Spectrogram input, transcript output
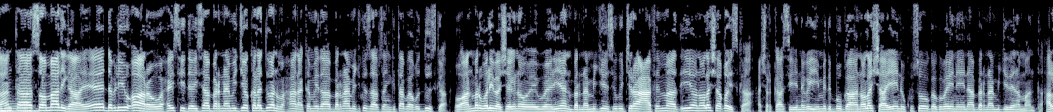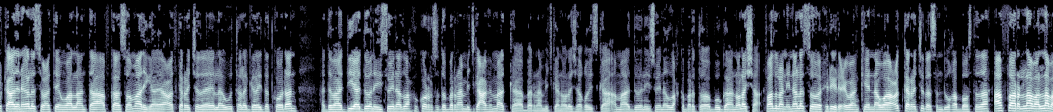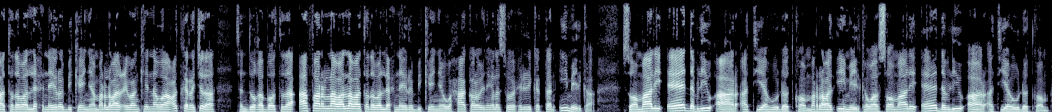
laanta soomaaliga ee e w r waxay sii daysaa barnaamijyo kala duwan waxaana ka mid ah barnaamij ku saabsan kitaabka quduuska oo aan mar weliba sheegno oo ay weheliyaan barnaamijyo isugu jira caafimaad iyo nolosha qoyska casharkaasi inaga yimid bugga nolosha ayaynu ku soo gabagabaynaynaa barnaamijyadeena maanta halka aad inagala socoteen waa laanta afka soomaaliga ee codka rajada ee lagu talagalay dadkao dhan haddaba haddii aad doonayso inaad wax ka kororsato barnaamijka caafimaadka barnaamijka nolosha qoyska ama aad doonayso inaad wax ka barto bugga nolosha fadlan inala soo xiriir ciwaankeenna waa codka rajada sanduuqa boostada afar laba laba todoba lix nairobi kenya. Mar labaad ciwaankeenna waa codka rajada sanduuqa boostada afar laba laba todoba lix nairobi kenya. Waxaa kaloo inagala soo xiriiri kartaan emeilka somali e w r at yahu com. Mar labaad emeilka waa somali e w r at yahu com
